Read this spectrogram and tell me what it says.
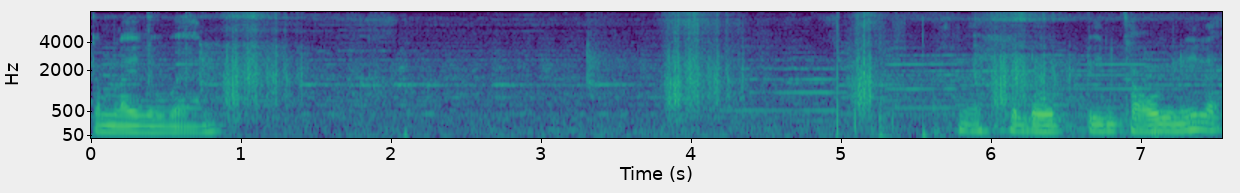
กำไรหรือแหวนนี่กระโดดปีนเขาอยู่นี่แหละ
